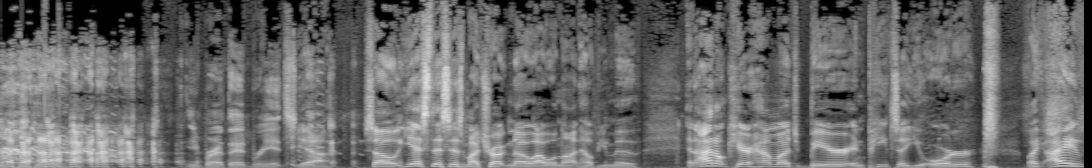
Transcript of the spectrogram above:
not help you move. You burnt that bridge. Yeah. So, yes, this is my truck. No, I will not help you move. And I don't care how much beer and pizza you order. Like I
